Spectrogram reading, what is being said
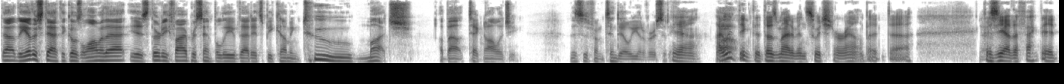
the, the other stat that goes along with that is thirty five percent believe that it's becoming too much about technology. This is from Tyndale University. Yeah. I would think that those might have been switched around, but because yeah. the fact that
